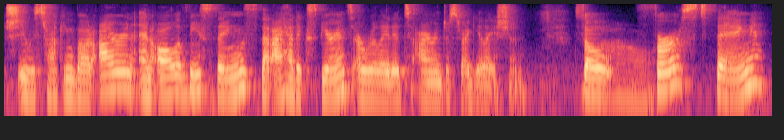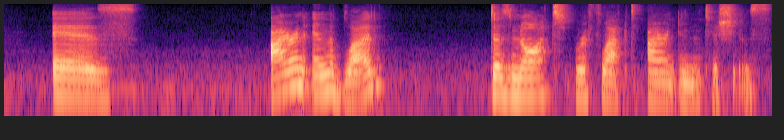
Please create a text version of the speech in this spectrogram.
she was talking about iron and all of these things that I had experienced are related to iron dysregulation. So, Wow. first thing is iron in the blood does not reflect iron in the tissues,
